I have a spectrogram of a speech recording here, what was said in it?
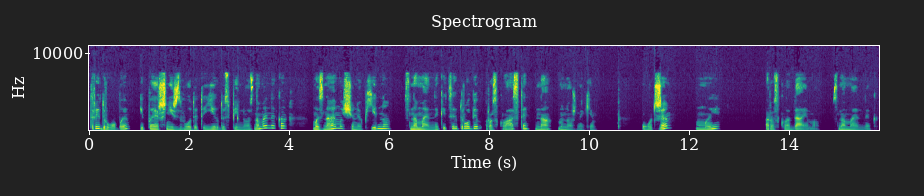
три дроби, і перш ніж зводити їх до спільного знаменника, ми знаємо, що необхідно знаменники цих дробів розкласти на множники. Отже, ми розкладаємо знаменник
